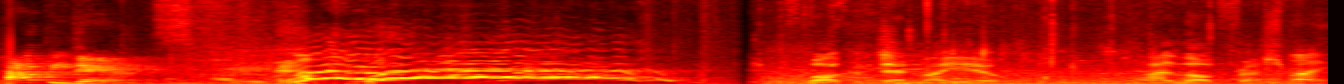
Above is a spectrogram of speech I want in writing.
Happy dance. Welcome to NYU. I love freshmen. Like,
